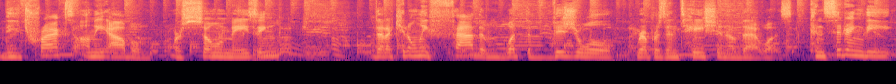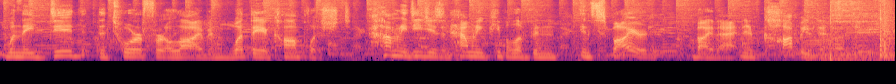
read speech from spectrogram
The tracks on the album are so amazing that I can only fathom what the visual representation of that was. Considering the when they did the tour for Alive and what they accomplished, how many DJs and how many people have been inspired by that and have copied them.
